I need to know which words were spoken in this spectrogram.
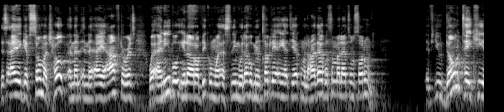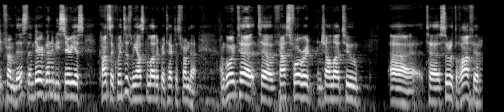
This ayah gives so much hope, and then in the ayah afterwards, وَأَنِيبُوا إِلَىٰ رَبِّكُمْ وَأَسْلِمُوا لَهُ مِنْ قَبْلِ أَن يَأْتِيَكُمُ الْعَذَابُ ثُمَّ لَا تُنصَرُونَ If you don't take heed from this, then there are going to be serious consequences. We ask Allah to protect us from that. I'm going to, to fast forward, inshallah, to, uh, to Surah Ghafir,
